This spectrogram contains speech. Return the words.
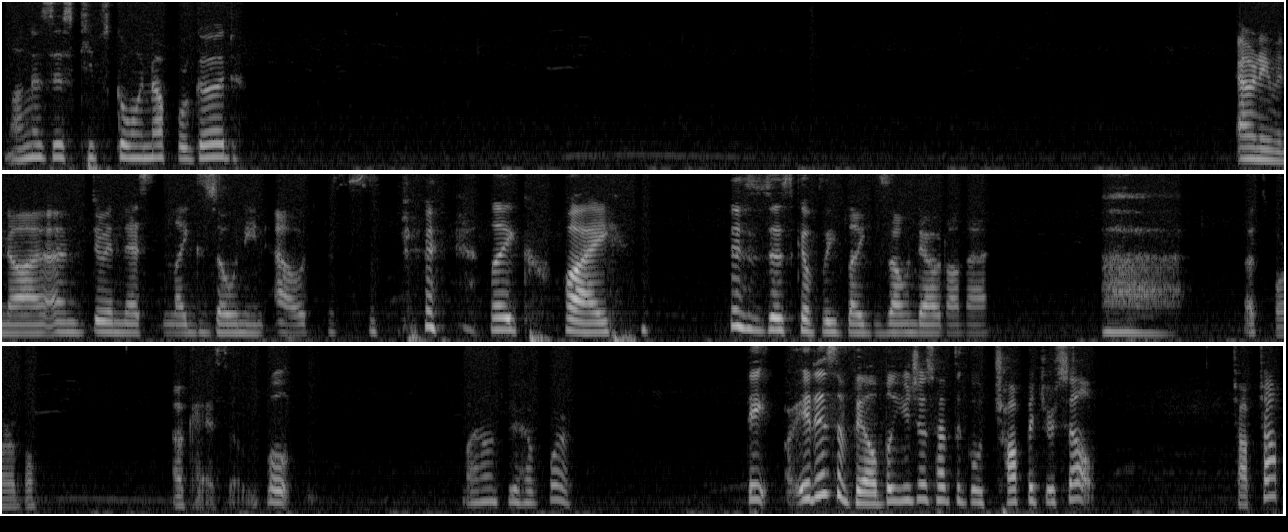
As long as this keeps going up, we're good. I don't even know. I'm doing this like zoning out. like, why? this is just complete like zoned out on that. That's horrible. Okay, so well, why don't you have work? They it is available. You just have to go chop it yourself. Chop chop.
